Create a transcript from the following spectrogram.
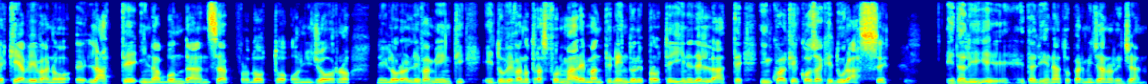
perché avevano eh, latte in abbondanza prodotto ogni giorno nei loro allevamenti e dovevano trasformare mantenendo le proteine del latte in qualche cosa che durasse. E da, lì, e da lì è nato Parmigiano Reggiano.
